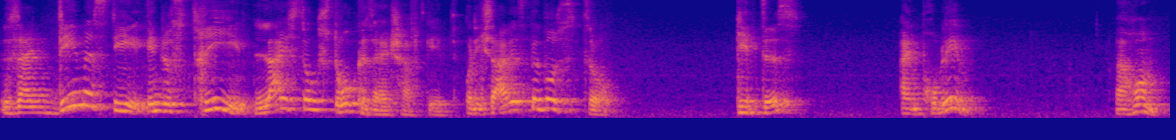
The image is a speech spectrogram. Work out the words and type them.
seitdem es die Industrie-Leistungsdruckgesellschaft gibt, und ich sage es bewusst so, gibt es ein Problem. Warum?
